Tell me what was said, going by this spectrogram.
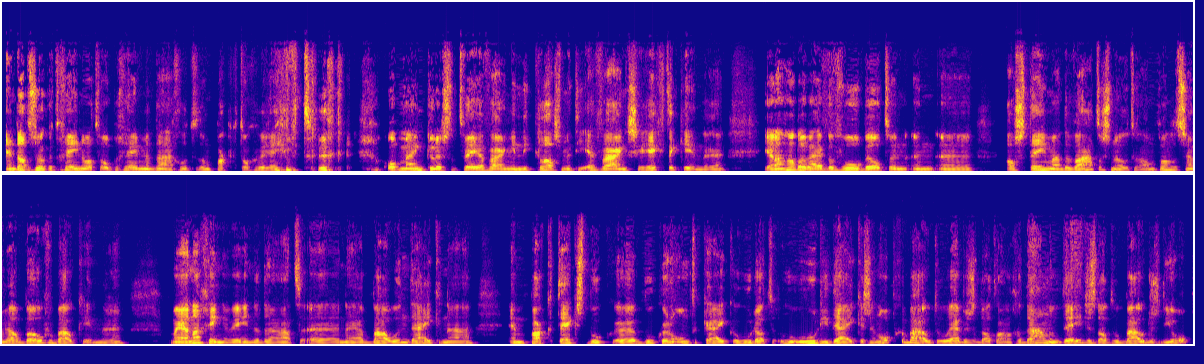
En dat is ook hetgene wat we op een gegeven moment, nou goed, dan pak ik toch weer even terug op mijn cluster 2 ervaring in die klas met die ervaringsgerichte kinderen. Ja, dan hadden wij bijvoorbeeld een, een, uh, als thema de watersnoodramp, want het zijn wel bovenbouwkinderen. Maar ja, dan gingen we inderdaad uh, nou ja, bouw een dijk na en pak tekstboeken uh, om te kijken hoe, dat, hoe, hoe die dijken zijn opgebouwd. Hoe hebben ze dat dan gedaan? Hoe deden ze dat? Hoe bouwden ze die op?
